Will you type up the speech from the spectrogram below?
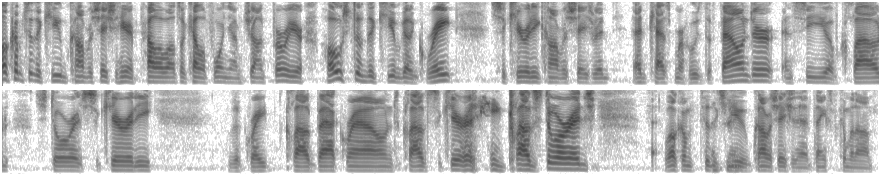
welcome to theCUBE conversation here in Palo Alto, California. I'm John Furrier, host of theCUBE. Got a great security conversation with Ed Casmer, who's the founder and CEO of Cloud Storage Security, the great cloud background, cloud security, cloud storage. Welcome to theCUBE right. conversation, Ed. Thanks for coming on.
